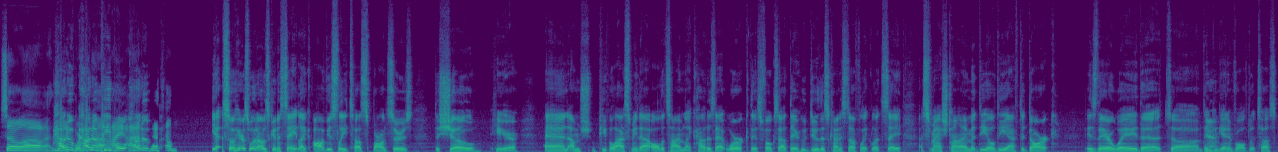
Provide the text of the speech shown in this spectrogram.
so uh, How look, do- how do gonna- people- I- how I- do- that sounds- Yeah, so here's what I was gonna say. Like, obviously, Tusk sponsors the show here, and I'm sh- people ask me that all the time. Like, how does that work? There's folks out there who do this kind of stuff. Like, let's say a Smash Time, a DLD After Dark. Is there a way that uh, they Yeah. can get involved with Tusk?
